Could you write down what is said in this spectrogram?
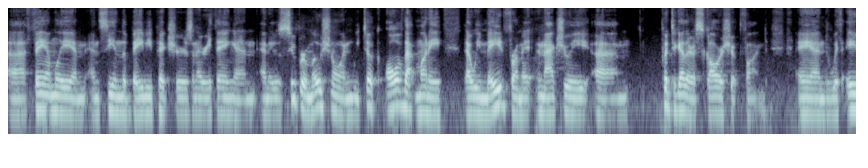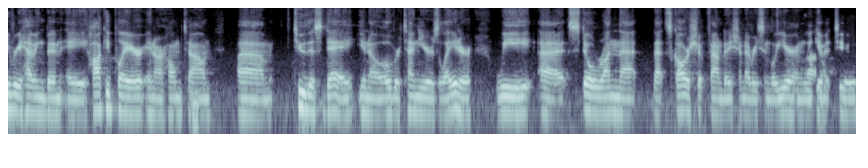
uh, family and and seeing the baby pictures and everything and and it was super emotional and we took all of that money that we made from it and actually um, put together a scholarship fund. And with Avery having been a hockey player in our hometown um, to this day you know over 10 years later we uh, still run that that scholarship foundation every single year and we give it to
